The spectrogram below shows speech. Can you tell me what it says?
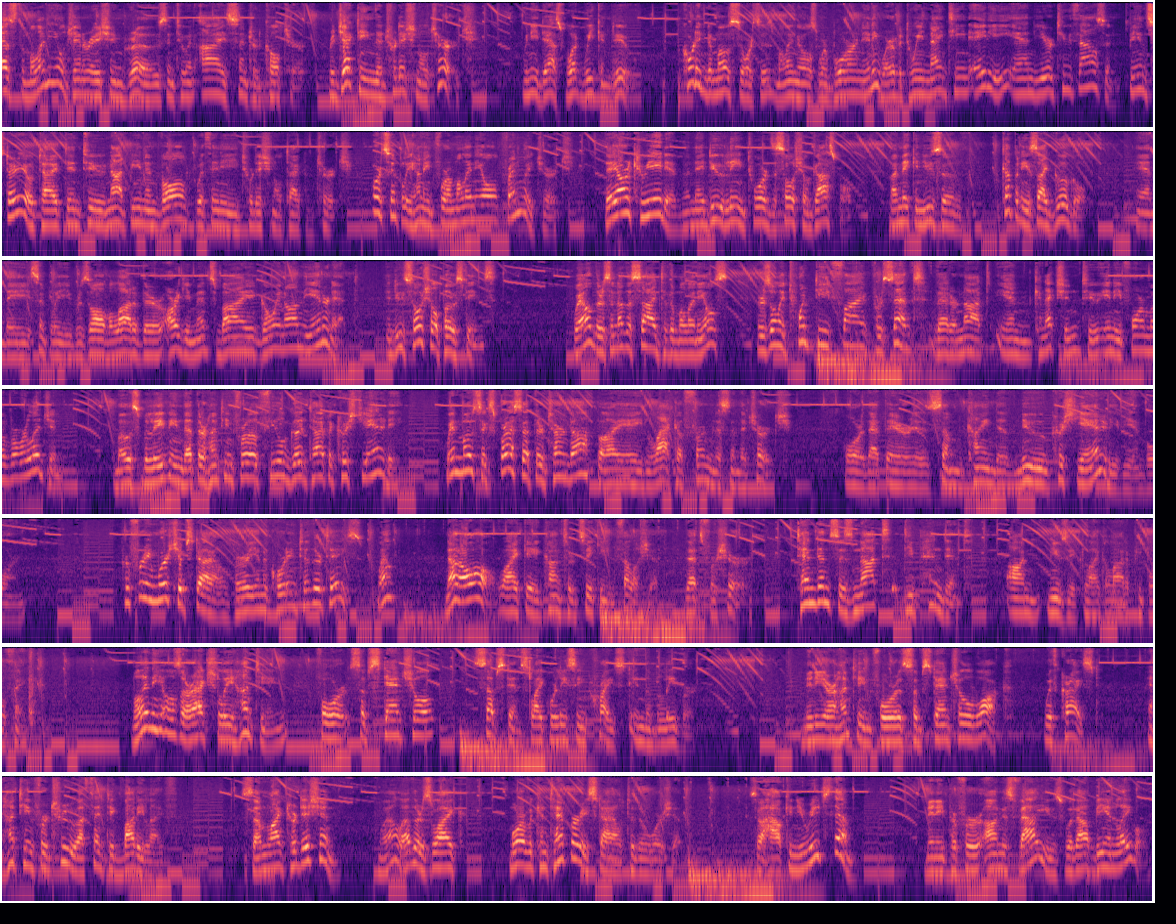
As the millennial generation grows into an I-centered culture, rejecting the traditional church, we need to ask what we can do. According to most sources, millennials were born anywhere between 1980 and year 2000, being stereotyped into not being involved with any traditional type of church, or simply hunting for a millennial-friendly church. They are creative and they do lean toward the social gospel by making use of companies like Google, and they simply resolve a lot of their arguments by going on the internet and do social postings. Well, there's another side to the millennials there's only 25% that are not in connection to any form of a religion, most believing that they're hunting for a feel-good type of Christianity, when most express that they're turned off by a lack of firmness in the church, or that there is some kind of new Christianity being born. Preferring worship styles varying according to their taste. Well, not all like a concert-seeking fellowship, that's for sure. Attendance is not dependent on music like a lot of people think. Millennials are actually hunting for substantial substance like releasing Christ in the believer. Many are hunting for a substantial walk with Christ and hunting for true, authentic body life. Some like tradition, well, others like more of a contemporary style to their worship. So how can you reach them? Many prefer honest values without being labeled.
